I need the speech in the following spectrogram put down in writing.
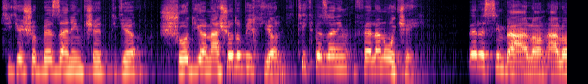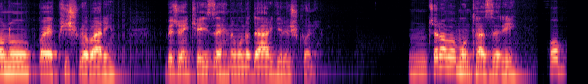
تیکشو بزنیم که دیگه شد یا نشد و بیخیال. تیک بزنیم فعلا اوکی. برسیم به الان. الانو باید پیش ببریم به جای اینکه ذهنمون رو درگیرش کنیم. جناب منتظری خب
